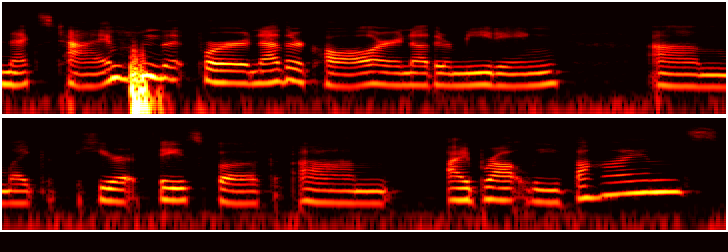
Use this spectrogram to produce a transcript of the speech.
next time for another call or another meeting, um, like here at Facebook, um, I brought leave behinds,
